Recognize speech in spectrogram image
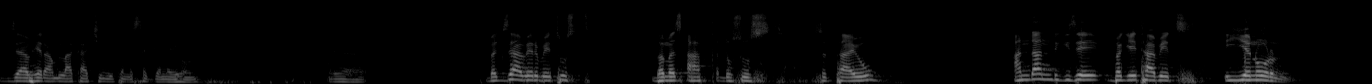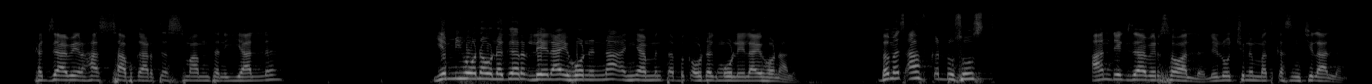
እግዚአብሔር አምላካችን የተመሰገነ ይሁን። በእግዚአብሔር ቤት ውስጥ በመጽሐፍ ቅዱስ ውስጥ ስታዩ አንዳንድ ጊዜ በጌታ ቤት እየኖርን ከእግዚአብሔር ሐሳብ ጋር ተስማምተን እያለ የሚሆነው ነገር ሌላ ይሆንና እኛ የምንጠብቀው ደግሞ ሌላ ይሆናል። በመጽሐፍ ቅዱስ ውስጥ አንድ የእግዚአብሔር ሰው አለ። ሌሎችንም መጥቀስ እንችላለን።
